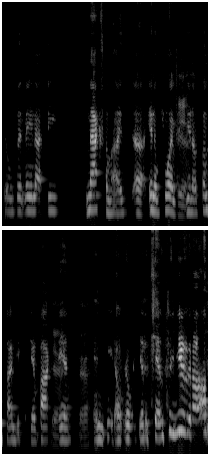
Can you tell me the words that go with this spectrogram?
skills that may not be maximized uh, in employment. yeah, You know, sometimes you can get boxed yeah, in yeah. and you don't really get a chance to use it all.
